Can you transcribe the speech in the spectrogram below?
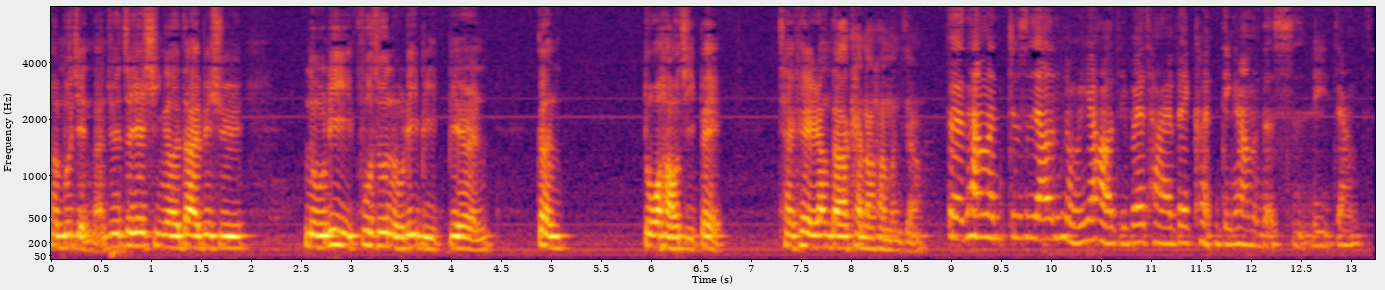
很不简单，就是这些新二代必须努力付出努力比别人更多好几倍，才可以让大家看到他们这样。对，他们就是要努力好几倍才会被肯定他们的实力这样子。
